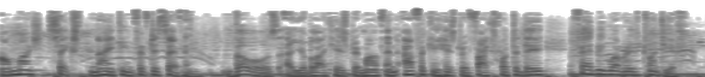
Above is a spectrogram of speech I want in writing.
on March 6, 1957. Those are your Black History Month and African History facts for today, February 20th.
